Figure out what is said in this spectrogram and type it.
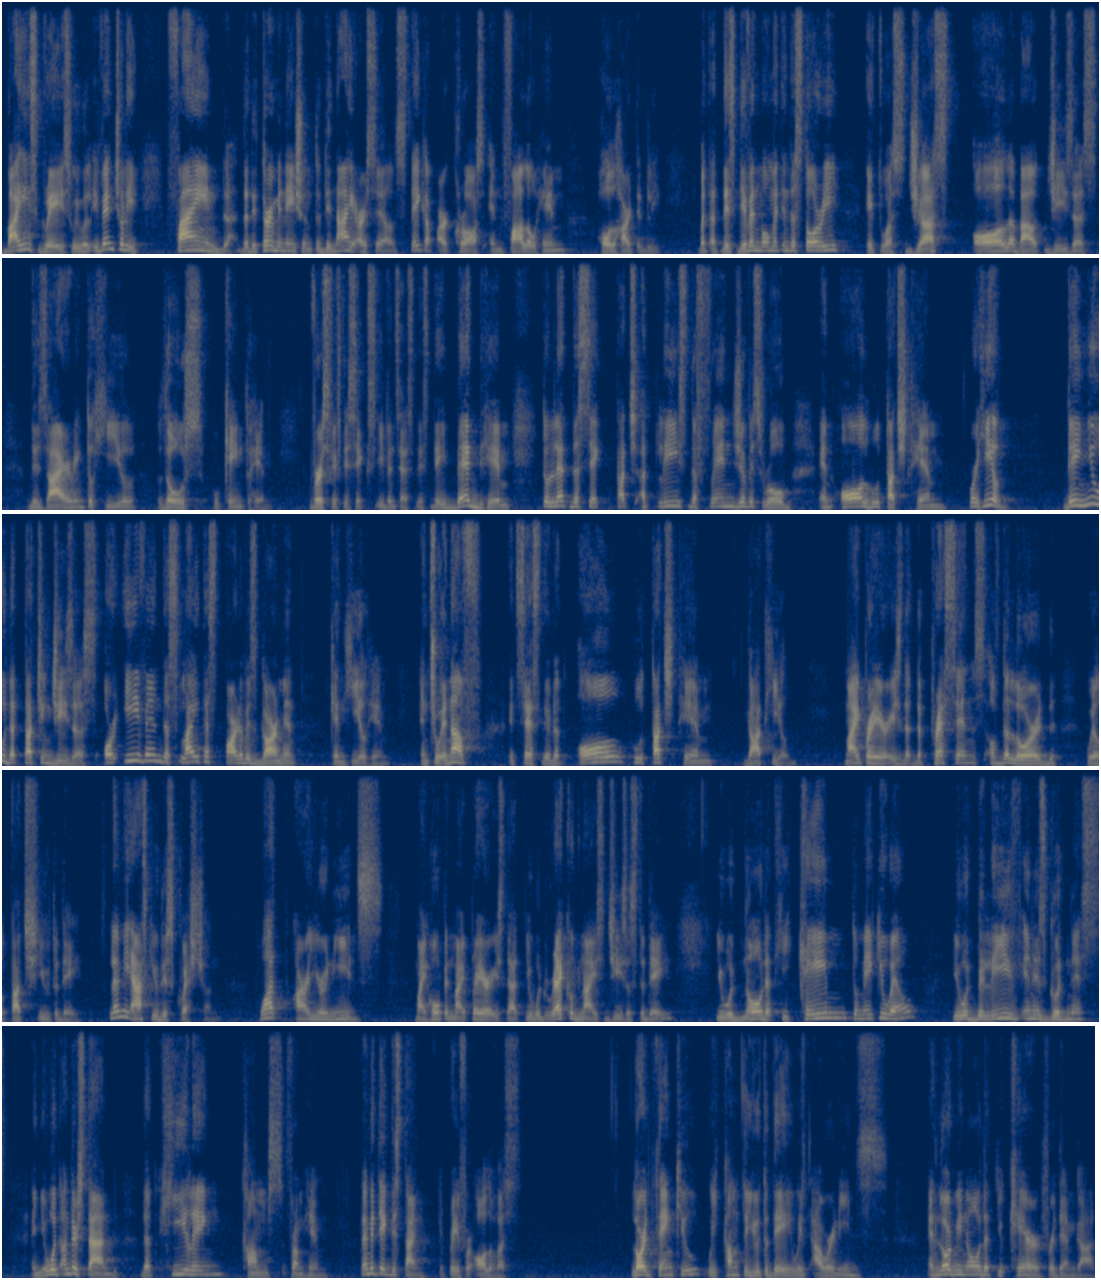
by His grace, we will eventually find the determination to deny ourselves, take up our cross, and follow Him wholeheartedly. But at this given moment in the story, it was just all about Jesus desiring to heal those who came to Him. Verse 56 even says this They begged Him to let the sick touch at least the fringe of His robe, and all who touched Him were healed. They knew that touching Jesus, or even the slightest part of his garment, can heal him. And true enough, it says there that all who touched him got healed. My prayer is that the presence of the Lord will touch you today. Let me ask you this question What are your needs? My hope and my prayer is that you would recognize Jesus today. You would know that He came to make you well. You would believe in His goodness and you would understand that healing comes from Him. Let me take this time to pray for all of us. Lord, thank you. We come to you today with our needs. And Lord, we know that you care for them, God.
